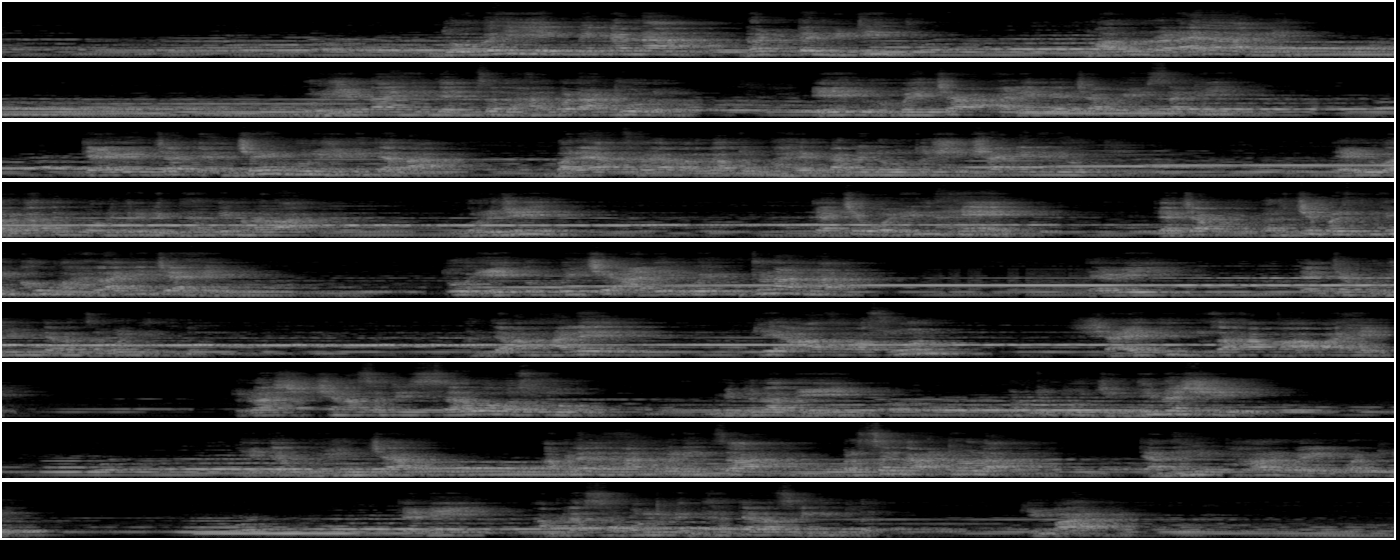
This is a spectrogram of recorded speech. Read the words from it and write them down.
दोघही एकमेकांना घट्ट मिठीत मारून रडायला लागले. गुरुजींनाही त्यांचं लहानपण आठवलं. एक रुपयाच्या आलेख्याच्या वेळीसाठी त्यावेळेच्या त्यांच्याही गुरुजींनी त्याला बऱ्याच वेळा वर्गातून बाहेर काढलेलं होतं शिक्षा केलेली होती. त्यावेळी वर्गातील कोणीतरी विद्यार्थी म्हणाला गुरुजी त्याचे वडील नाही त्याच्या घरची परिस्थिती खूप हालाकीची आहे. तो एक रुपयाची आली वही कुठून आणणार? त्यावेळी त्यांच्या गुरुजीने त्याला जवळ घेतलं. आणि त्याला म्हणाले की आजपासून शाळेतील तुझा हा बाप आहे. तुला शिक्षणासाठी सर्व वस्तू मी तुला देईन परंतु तू जिद्दी शिक हे त्या गुरुजींच्या आपल्या लहानपणीचा प्रसंग आठवला. त्यांनाही फार वाईट वाटलं. त्यांनी आपल्या समोरील विद्यार्थ्याला सांगितलं की बा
